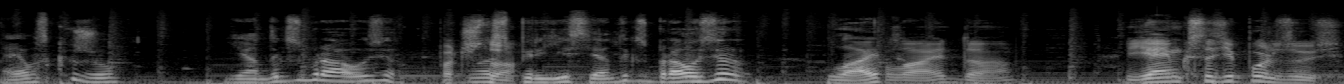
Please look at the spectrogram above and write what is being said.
А я вам скажу. Яндекс Браузер. Под у что? нас теперь есть Яндекс Браузер Lite. Lite, да. Я им, кстати, пользуюсь.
